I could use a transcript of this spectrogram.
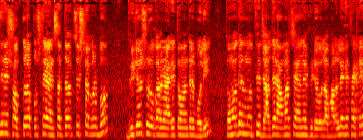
ধীরে সবগুলো প্রশ্নের অ্যান্সার দেওয়ার চেষ্টা করব। ভিডিও শুরু করার আগে তোমাদের বলি, তোমাদের মধ্যে যাদের আমার চ্যানেলের ভিডিওগুলো ভালো লেগে থাকে,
